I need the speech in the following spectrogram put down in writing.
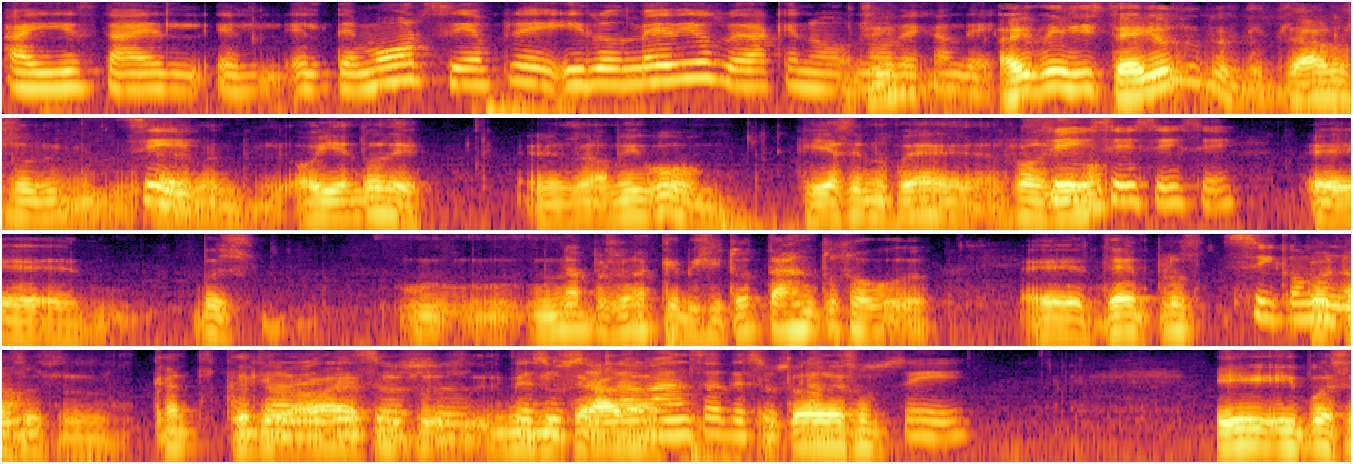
ahí está el, el, temor siempre y los medios, ¿verdad? Que no, no dejan de... Hay ministerios, estábamos sí. Eh, oyendo de un amigo que ya se nos fue, Rodrigo. Sí, sí, sí, sí. Eh, pues una persona que visitó tantos eh, templos sí, cómo con sus cantos que llevaba, de sus, de sus alabanzas, de sus todo cantos, eso. sí. Y, y pues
